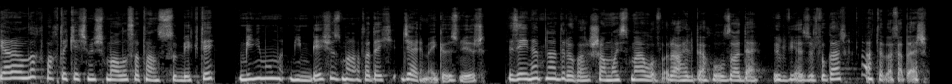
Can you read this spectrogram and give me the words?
yararlılıq vaxtı keçmiş malı satan subyekti minimum 1500 manatadək cərimə gözləyir. Zeynəb Nadirova, Şamo İsmailov, Rahil Bəhlulzadə, Ülviyə Zülfüqar, ATV xəbər.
